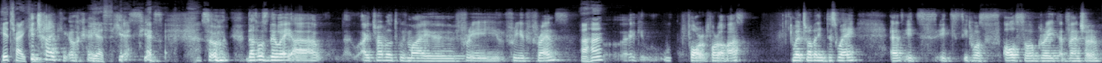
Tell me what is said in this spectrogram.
Hitchhiking. Hitchhiking. Okay. Yes. Yes. Yes. so that was the way. Uh, I traveled with my uh, three three friends. Uh-huh. Like four four of us. We're traveling this way, and it's it's it was also a great adventure.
